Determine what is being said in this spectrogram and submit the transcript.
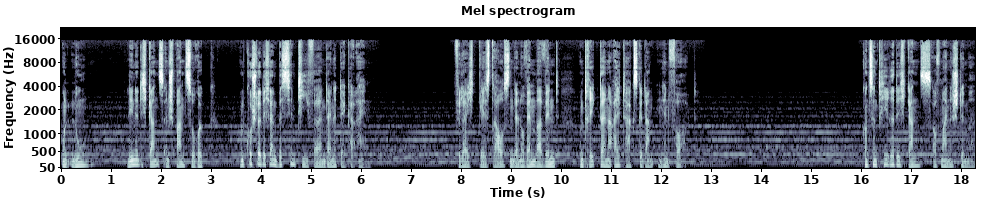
Und nun lehne dich ganz entspannt zurück und kuschle dich ein bisschen tiefer in deine Decke ein. Vielleicht bläst draußen der Novemberwind und trägt deine Alltagsgedanken hinfort. Konzentriere dich ganz auf meine Stimme.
